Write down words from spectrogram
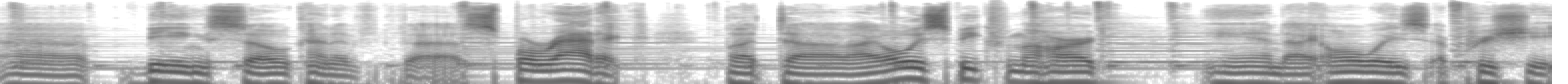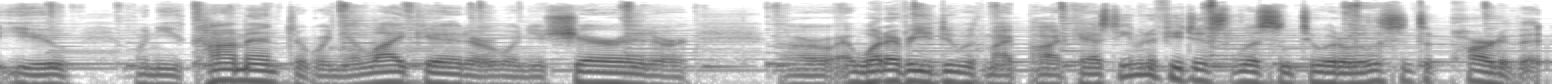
uh, being so kind of uh, sporadic, but uh, I always speak from the heart, and I always appreciate you when you comment or when you like it or when you share it or or whatever you do with my podcast. Even if you just listen to it or listen to part of it,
